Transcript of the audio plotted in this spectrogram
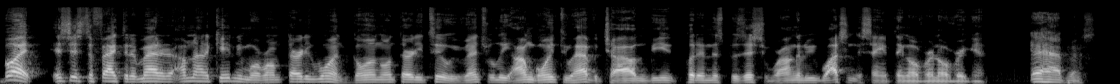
But it's just the fact of the matter. I'm not a kid anymore. I'm 31, going on 32. Eventually, I'm going to have a child and be put in this position where I'm going to be watching the same thing over and over again. It happens.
